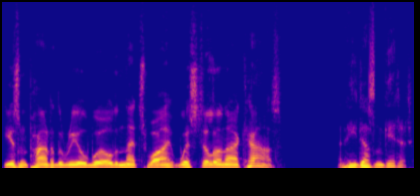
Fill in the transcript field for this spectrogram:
He isn't part of the real world, and that's why we're still in our cars. And he doesn't get it.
